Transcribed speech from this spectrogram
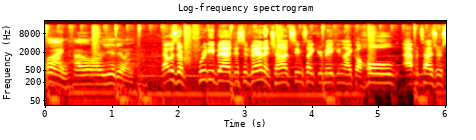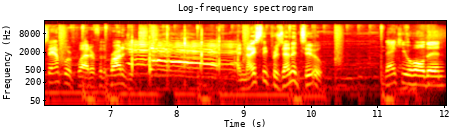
Fine, how are you doing? That was a pretty bad disadvantage, huh? It seems like you're making like a whole appetizer sampler platter for the prodigies. And nicely presented, too. Thank you, Holden.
